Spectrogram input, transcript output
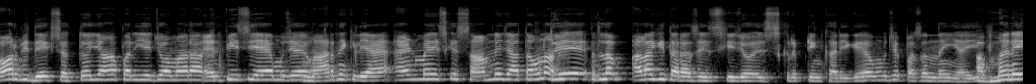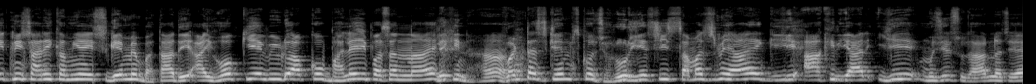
और भी देख सकते हो। यहाँ पर ये जो हमारा एनपीसी है मुझे मारने के लिए आया एंड मैं इसके सामने जाता हूँ ना तो ये मतलब अलग ही तरह से इसकी जो स्क्रिप्टिंग करी गई है मुझे पसंद नहीं आई। अब मैंने इतनी सारी कमियाँ इस गेम में बता दी। आई होप कि ये वीडियो आपको भले ही पसंद ना आए लेकिन हाँ वन टच गेम्स को ज़रूर ये चीज़ समझ में आएगी। कि आखिर यार ये मुझे सुधारना चाहिए।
